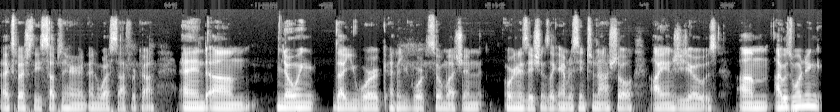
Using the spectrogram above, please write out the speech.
especially sub-Saharan and West Africa. And um, knowing that you work and you've worked so much in organizations like Amnesty International, INGOs, um, I was wondering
